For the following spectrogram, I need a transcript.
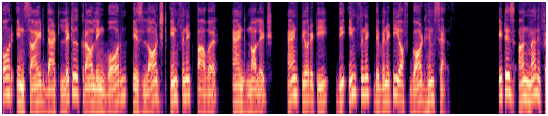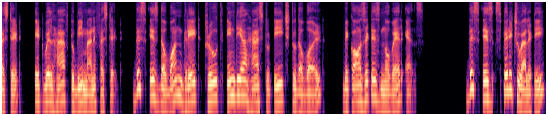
for inside that little crawling worm is lodged infinite power and knowledge and purity, the infinite divinity of God Himself. It is unmanifested, it will have to be manifested. This is the one great truth India has to teach to the world, because it is nowhere else. This is spirituality,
